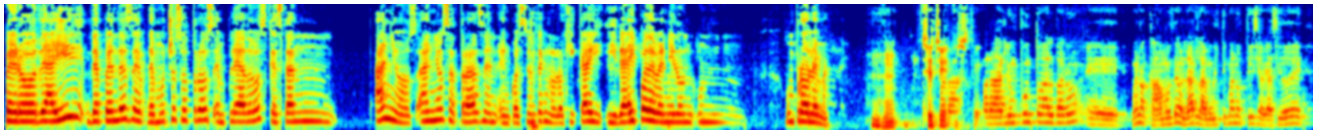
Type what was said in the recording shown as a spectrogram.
pero de ahí dependes de, de muchos otros empleados que están años, años atrás en, en cuestión tecnológica y, y, de ahí puede venir un, un, un problema. Sí, sí. Para, este. para, darle un punto a Álvaro, eh, bueno, acabamos de hablar, la última noticia había sido de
